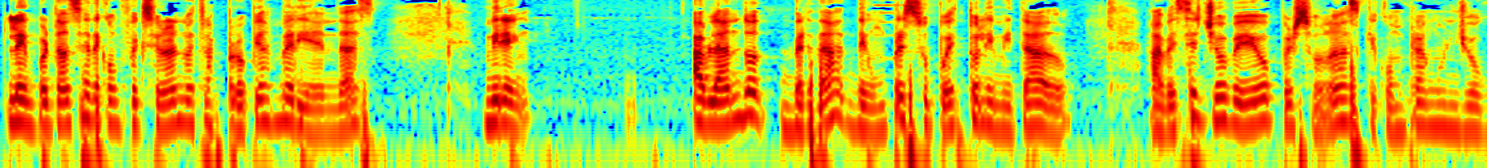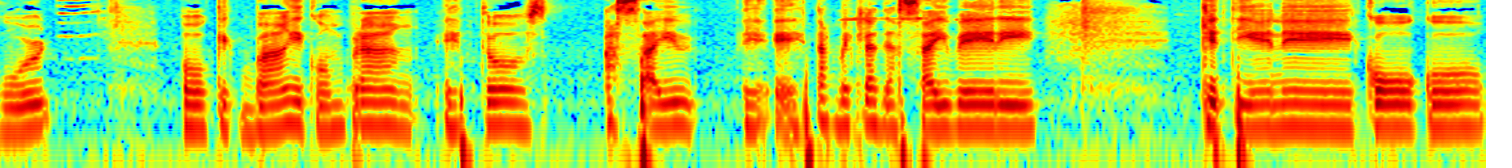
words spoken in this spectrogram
la importancia de confeccionar nuestras propias meriendas. Miren, hablando, ¿verdad?, de un presupuesto limitado. A veces yo veo personas que compran un yogur o que van y compran estos açaí, eh, estas mezclas de açaí berry que tiene coco.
